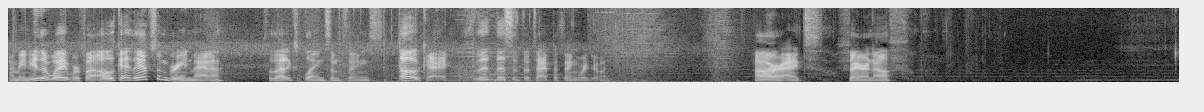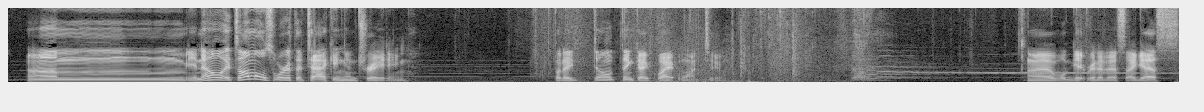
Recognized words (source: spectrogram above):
I mean, either way, we're fine. Oh, okay, they have some green mana, so that explains some things. Okay, so th this is the type of thing we're doing. All right, fair enough. Um, you know, it's almost worth attacking and trading but I don't think I quite want to. Uh, we'll get rid of this, I guess.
